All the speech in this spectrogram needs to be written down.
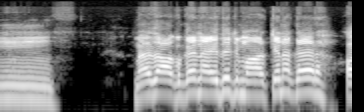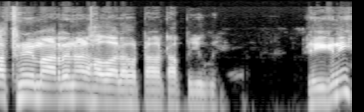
ਹੂੰ। ਮੈਂ ਤਾਂ ਆਪ ਕਹਿਣਾ, ਇਹਦੇ ਚ ਮਾਰ ਕੇ ਨਾ ਕਹਿਰ, ਹੱਥ ਨੇ ਮਾਰ ਲੈ ਨਾਲ ਹਵਾ ਲਾ ਟਾ ਟੱਪ ਜੂਗੀ। ਠੀਕ ਨਹੀਂ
